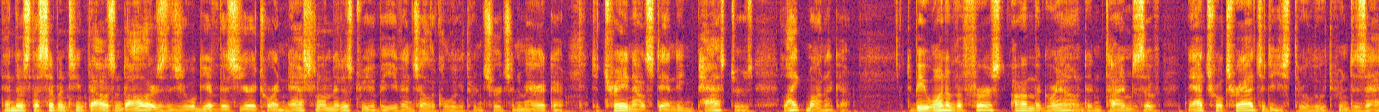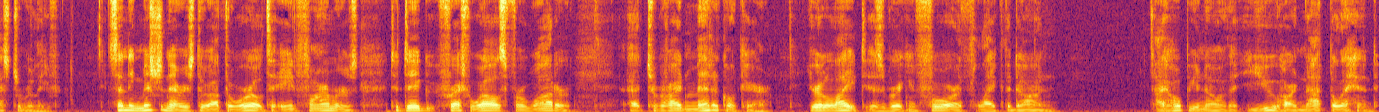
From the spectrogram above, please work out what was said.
Then there's the $17,000 that you will give this year to our national ministry of the Evangelical Lutheran Church in America to train outstanding pastors like Monica to be one of the first on the ground in times of natural tragedies through Lutheran disaster relief, sending missionaries throughout the world to aid farmers to dig fresh wells for water uh, to provide medical care. Your light is breaking forth like the dawn. I hope you know that you are not bland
